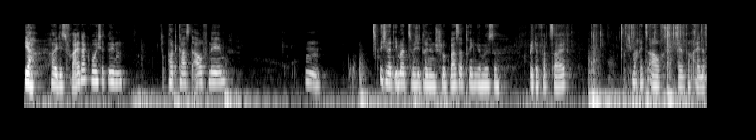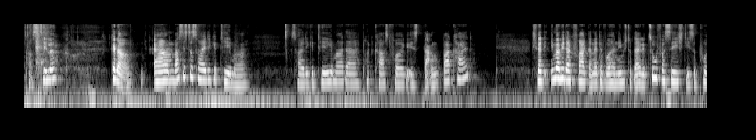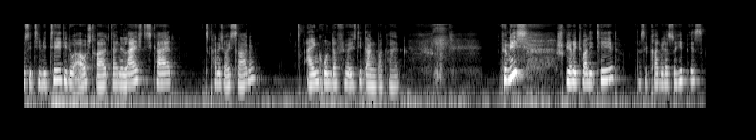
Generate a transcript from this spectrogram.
Ja, heute ist Freitag, wo ich den Podcast aufnehme. Hm. Ich werde immer zwischendrin einen Schluck Wasser trinken müssen. Bitte verzeiht. Ich mache jetzt auch einfach eine Pastille. Genau. Ähm, was ist das heutige Thema? Das heutige Thema der Podcast-Folge ist Dankbarkeit. Ich werde immer wieder gefragt, Annette, woher nimmst du deine Zuversicht, diese Positivität, die du ausstrahlst, deine Leichtigkeit? Das kann ich euch sagen. Ein Grund dafür ist die Dankbarkeit. Für mich Spiritualität, was ja gerade wieder so hip ist,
